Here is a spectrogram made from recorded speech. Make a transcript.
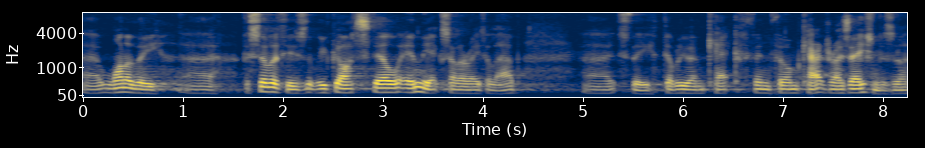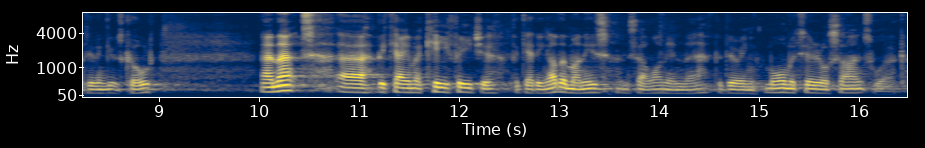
uh, one of the uh, facilities that we've got still in the Accelerator Lab. it's the WM Keck Thin Film Characterization Facility, I think it was called. And that uh, became a key feature for getting other monies and so on in there for doing more material science work.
